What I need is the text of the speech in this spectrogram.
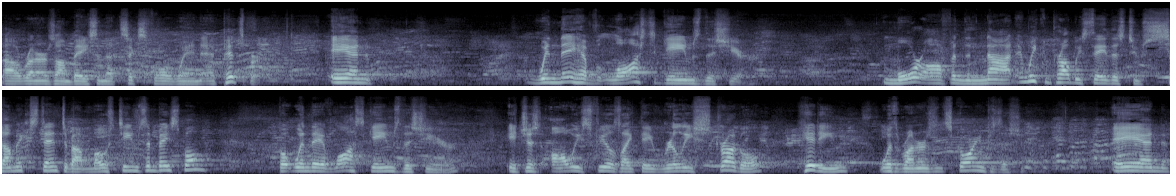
uh, runners on base in that 6-4 win at Pittsburgh. And when they have lost games this year, more often than not, and we can probably say this to some extent about most teams in baseball, but when they have lost games this year, it just always feels like they really struggle hitting with runners in scoring position. And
